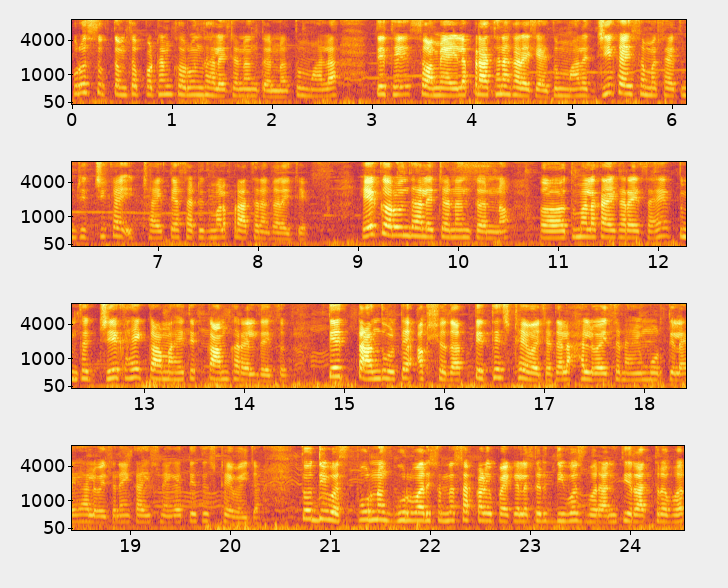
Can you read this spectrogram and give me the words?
पुरुष सुक्तमचं पठन करून झाल्याच्या नंतरनं तुम्हाला तेथे स्वामी आईला प्रार्थना करायची आहे. तुम्हाला जी काही समस्या आहे तुमची जी काही इच्छा आहे त्यासाठी तुम्हाला प्रार्थना करायची आहे. हे करून झाल्याच्या नंतरनं तुम्हाला काय करायचं आहे? तुमचं जे काही काम आहे ते काम करायला द्यायचं. ते तांदूळ ते अक्षदा तेथेच ठेवायच्या. त्याला हलवायचं नाही मूर्तीलाही हलवायचं नाही काहीच नाही काय तेथेच ठेवायच्या. तो दिवस पूर्ण गुरुवारी समजा सकाळी उपाय केला तरी दिवसभर आणि ती रात्रभर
